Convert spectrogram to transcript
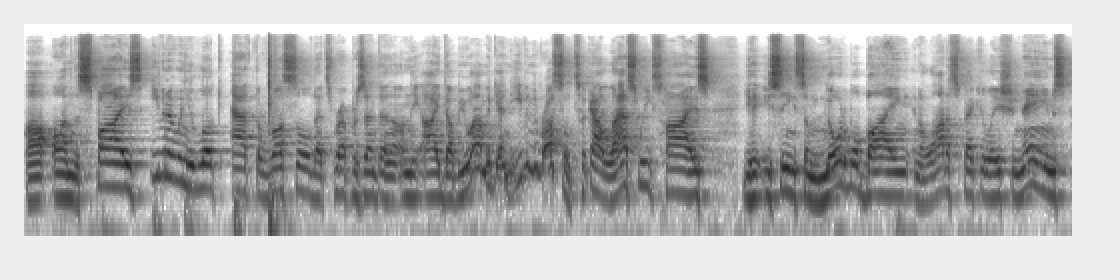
uh, on the SPYs. Even when you look at the Russell that's represented on the IWM, again, even the Russell took out last week's highs. You, you're seeing some notable buying and a lot of speculation names.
